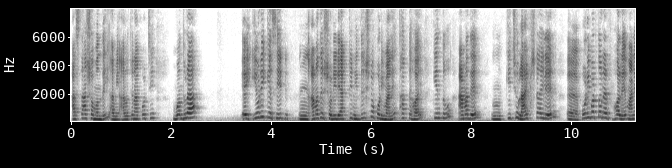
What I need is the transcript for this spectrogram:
আজ তার সম্বন্ধেই আমি আলোচনা করছি। বন্ধুরা এই ইউরিক অ্যাসিড আমাদের শরীরে একটি নির্দিষ্ট পরিমাণে থাকতে হয়, কিন্তু আমাদের কিছু লাইফস্টাইলের পরিবর্তনের ফলে মানে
